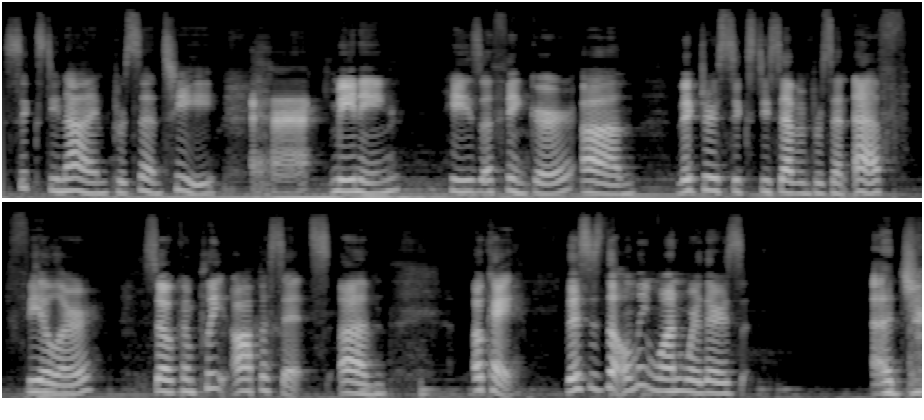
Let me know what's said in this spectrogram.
sixty-nine percent T, meaning he's a thinker. Um, Victor is sixty-seven percent F, feeler. So complete opposites. Um, okay, this is the only one where there's a, g-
